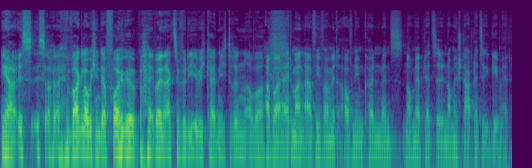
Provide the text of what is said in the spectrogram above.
Ja, ist, ist, war, glaube ich, in der Folge bei, bei den Aktien für die Ewigkeit nicht drin, aber. Aber hätte man auf jeden Fall mit aufnehmen können, wenn es noch mehr Plätze, noch mehr Startplätze gegeben hätte.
